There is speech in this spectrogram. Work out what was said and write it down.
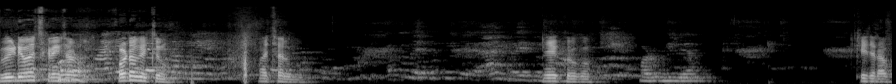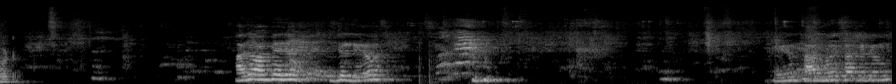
वीडियो में स्क्रीनशॉट फ़ोटो खींचूं? अच्छा रुको। एक रुको। फ़ोटो खींच रहा फ़ोटो आ जाओ आप भी आ जाओ जल्दी बस एकदम साथ में साथ कटे होंगे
